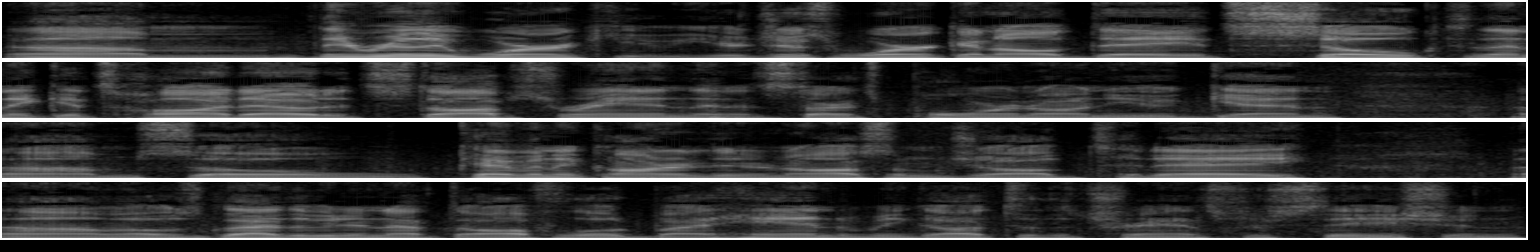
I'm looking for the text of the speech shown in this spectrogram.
um, they really work you. You're just working all day. It's soaked, then it gets hot out. It stops raining, then it starts pouring on you again. Um, so Kevin and Connor did an awesome job today. Um, I was glad that we didn't have to offload by hand when we got to the transfer station.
